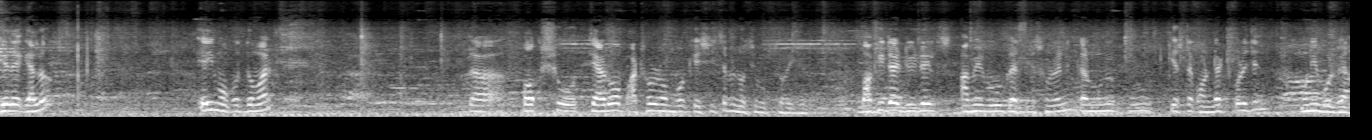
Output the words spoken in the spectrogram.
জেলে গেল। এই মকদ্দমার তা পক্সো তেরো আঠেরো নম্বর কেস হিসেবে নথিভুক্ত হয়েছিল বাকিটা ডিটেলস আমি বাবুর কাছ থেকে শুনে নিন কারণ উনি পুরো কেসটা কন্ডাক্ট করেছেন উনি বলবেন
